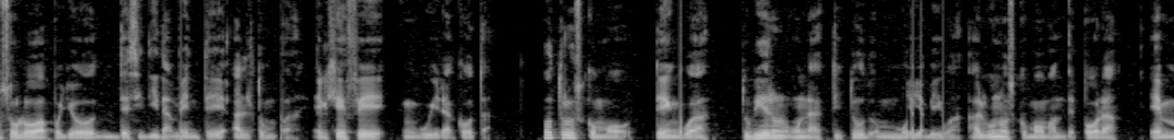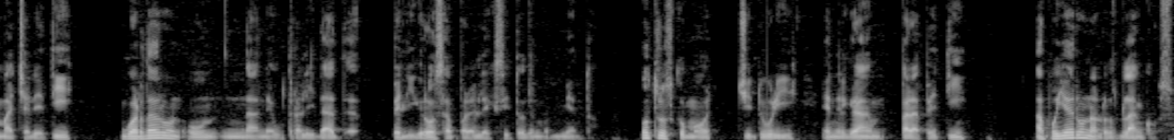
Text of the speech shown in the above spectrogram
solo apoyó decididamente al Tumpa, el jefe Huiracota. Otros como Tengua tuvieron una actitud muy ambigua. Algunos como Mandepora en Macharetí guardaron una neutralidad peligrosa para el éxito del movimiento. Otros como Chituri en el Gran Parapetí apoyaron a los blancos.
